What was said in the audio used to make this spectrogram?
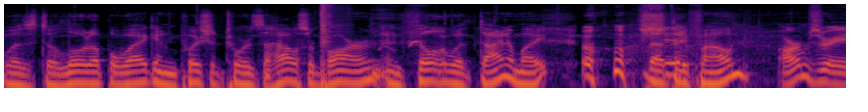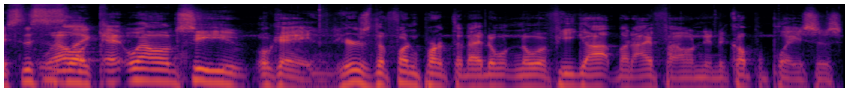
was to load up a wagon and push it towards the house or barn and fill it with dynamite that they found. Arms race. This well, is like eh, well, see, okay. Here's the fun part that I don't know if he got, but I found in a couple places.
